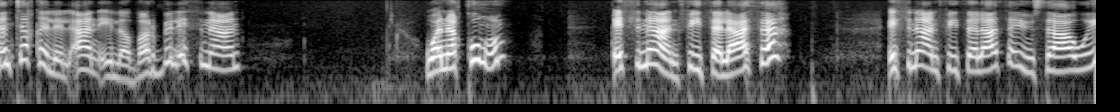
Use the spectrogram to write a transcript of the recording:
ننتقل الآن إلى ضرب الاثنان. ونقوم. اثنان في ثلاثة اثنان في ثلاثة يساوي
